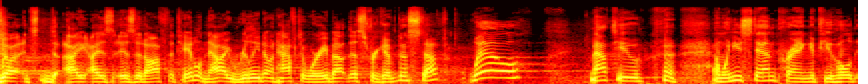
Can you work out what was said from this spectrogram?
I, I, is, it off the table? Now I really don't have to worry about this forgiveness stuff? Well, Matthew, and when you stand praying, if you hold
